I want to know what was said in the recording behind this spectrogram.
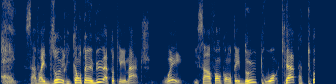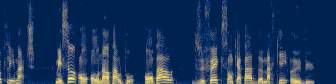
hey, ça va être dur, ils comptent un but à tous les matchs? Oui, ils s'en font compter deux, trois, quatre à tous les matchs. Mais ça, on n'en parle pas. On parle du fait qu'ils sont capables de marquer un but.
